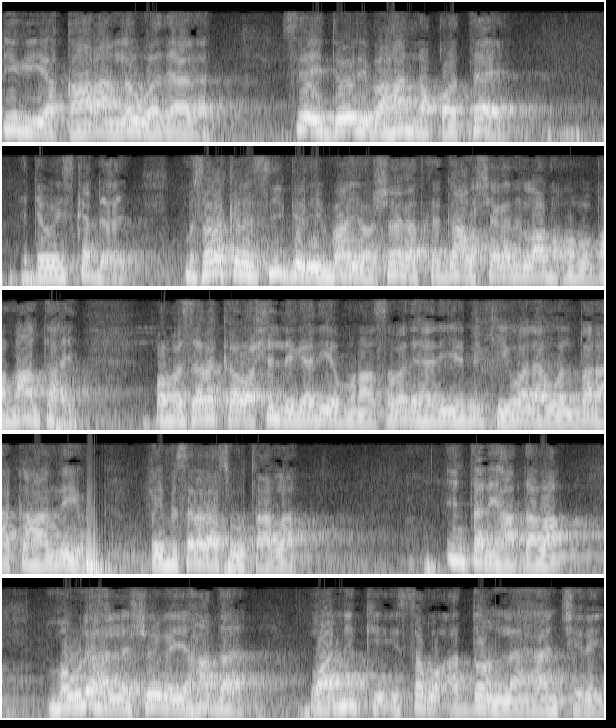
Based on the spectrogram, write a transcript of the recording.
dhig iyo qaaraan la wadaaga. Siday dooniba ha noqotee de way iska dhici. Masalo kale sii geli maayo sheegadka gaal sheegad in loo noqon ma bannaan tahay. Waa masalo kaleoo xilligeedi iyo munaasabadaheedi iyo ninkii walaa walbara ka hadliyo way masaladaasi u taallaa intani haddaba mawlaha la sheegaya hadda waa ninkii isagu addoon lahaan jiray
